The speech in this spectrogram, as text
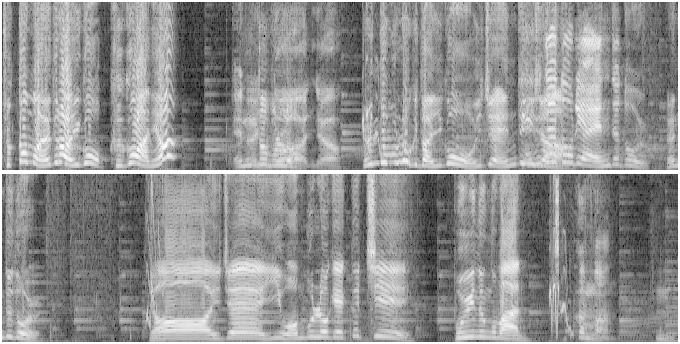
잠깐만 얘들아 이거 그거 아니야? 엔더블럭. 아니야? 엔더블록이다 이거 이제 엔딩이잖아 엔드돌이야, 엔드돌. 엔드돌 야 이제 이 원블록의 끝이 보이는구만 잠깐만. 음.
